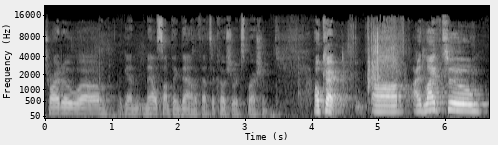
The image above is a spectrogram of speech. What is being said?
try to, um, again, nail something down if that's a kosher expression. Okay, uh, I'd like to,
